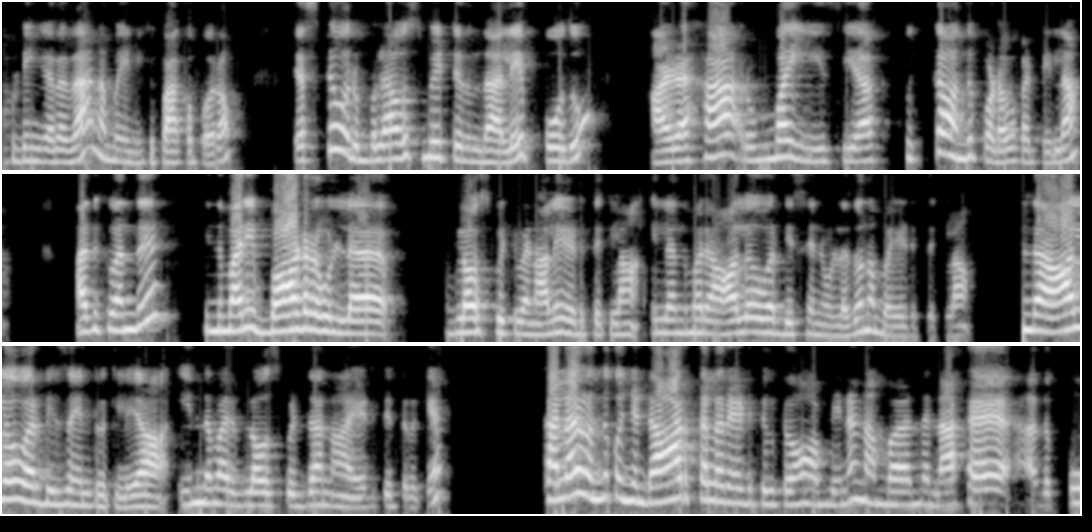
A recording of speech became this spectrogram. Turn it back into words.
அப்படிங்கிறதா நம்ம இன்னைக்கு பார்க்க போகிறோம் ஜஸ்ட்டு ஒரு பிளவுஸ் பீட் இருந்தாலே போதும். அழகாக ரொம்ப ஈஸியாக குயிக்காக வந்து புடவை கட்டிடலாம். அதுக்கு வந்து இந்த மாதிரி பார்டர் உள்ள பிளவுஸ் பீட் வேணாலும் எடுத்துக்கலாம். இல்லை இந்த மாதிரி ஆல் ஓவர் டிசைன் உள்ளதும் நம்ம எடுத்துக்கலாம். இந்த ஆல் ஓவர் டிசைன் இருக்கு இல்லையா? இந்த மாதிரி பிளவுஸ் பீட் தான் நான் எடுத்துகிட்டு இருக்கேன். கலர் வந்து கொஞ்சம் டார்க் கலர் எடுத்துக்கிட்டோம் அப்படின்னா நம்ம அந்த நகை அந்த பூ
